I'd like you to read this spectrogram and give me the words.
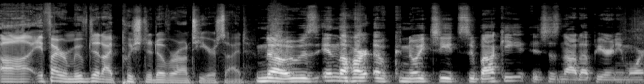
Uh, if I removed it, I pushed it over onto your side. no, it was in the heart of Kunoichi Tsubaki. It's just not up here anymore.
